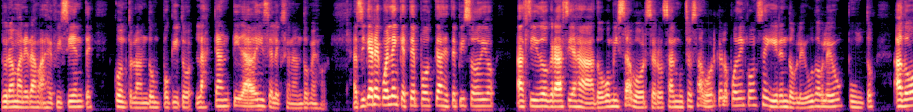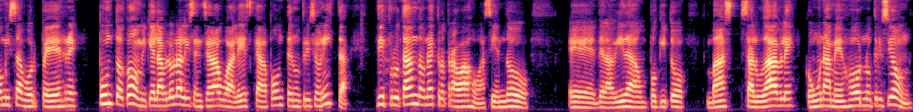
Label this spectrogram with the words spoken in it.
de una manera más eficiente, controlando un poquito las cantidades y seleccionando mejor. Así que recuerden que este podcast, este episodio ha sido gracias a Adobo Mi Sabor, Cero Sal Mucho Sabor, que lo pueden conseguir en www.adobomisaborpr.com y que le habló la licenciada Waleska Ponte, nutricionista, disfrutando nuestro trabajo, haciendo eh, de la vida un poquito más saludable, con una mejor nutrición.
